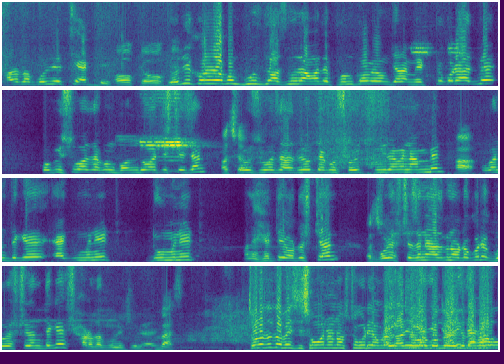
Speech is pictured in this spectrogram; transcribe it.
সারদা পল্লী হচ্ছে অ্যাড্রেস ওকে ওকে। যদি কোনো রকম বুঝতে অসুবিধা আমাদের ফোন করবে এবং যারা মেট্রো করে আসবে কবি সুভাষ এখন বন্ধ আছে স্টেশন আচ্ছা। কবি সুভাষ আসলেও তো এখন শহীদ ক্ষুদিরামে নামবেন। হ্যাঁ। ওখান থেকে এক মিনিট দু মিনিট মানে হেঁটে অটো স্ট্যান্ড। গোড়া স্টেশনে আসবেন অটো করে গোড়া স্টেশন থেকে সারদা পল্লী চলে আসবে ব্যাস। চলো দাদা বেশি সময় না নষ্ট করি আমরা গাড়ি কি আমার আছে, দেখাবো। দেখাবো?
